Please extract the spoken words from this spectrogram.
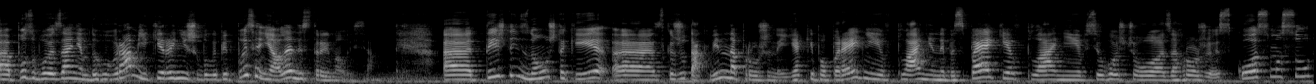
е, по зобов'язанням договорам, які раніше були підписані, але не стрималися. Е, Тиждень знову ж таки, е, скажу так, він напружений, як і попередній, в плані небезпеки, в плані всього, що загрожує з космосу,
